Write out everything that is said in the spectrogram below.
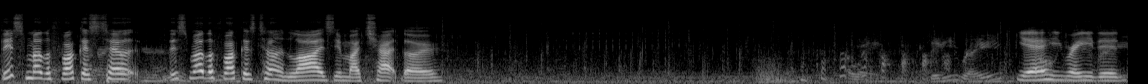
This motherfucker's tell. This motherfucker's telling lies in my chat, though. Oh, wait. Did he raid? Yeah, he raided.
